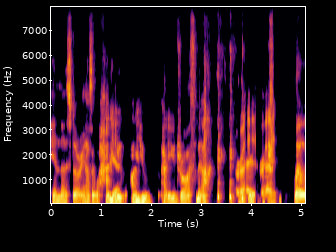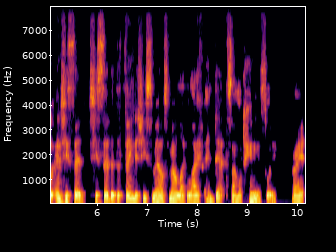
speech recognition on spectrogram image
in the story. And I was like, well, how do yeah. you, how do you, how do you draw a smell? right, right. So, and she said, she said that the thing that she smelled smelled like life and death simultaneously, right?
